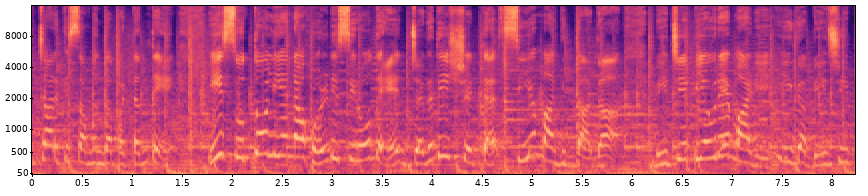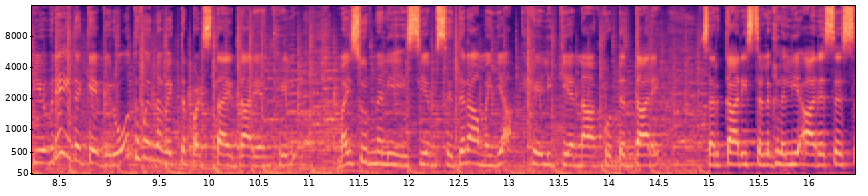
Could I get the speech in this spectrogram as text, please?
ವಿಚಾರಕ್ಕೆ ಸಂಬಂಧಪಟ್ಟಂತೆ ಈ ಸುತ್ತೋಲಿಯನ್ನ ಹೊರಡಿಸಿರೋದೇ ಜಗದೀಶ್ ಶೆಟ್ಟರ್ ಸಿಎಂ ಆಗಿದ್ದಾಗ. ಬಿಜೆಪಿಯವರೇ ಮಾಡಿ ಈಗ ಬಿಜೆಪಿಯವರೇ ಇದಕ್ಕೆ ವಿರೋಧವನ್ನ ವ್ಯಕ್ತಪಡಿಸ್ತಾ ಇದ್ದಾರೆ ಅಂತ ಹೇಳಿ ಮೈಸೂರಿನಲ್ಲಿ ಸಿಎಂ ಸಿದ್ದರಾಮಯ್ಯ ಹೇಳಿಕೆಯನ್ನ ಕೊಟ್ಟಿದ್ದಾರೆ. ಸರ್ಕಾರಿ ಸ್ಥಳಗಳಲ್ಲಿ ಆರ್ಎಸ್ಎಸ್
